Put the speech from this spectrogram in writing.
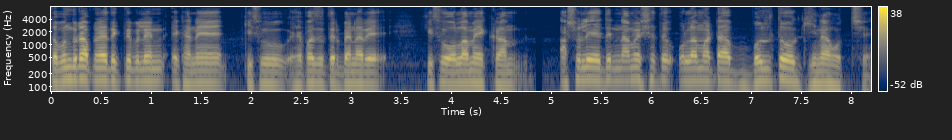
তো বন্ধুরা আপনারা দেখতে পেলেন এখানে কিছু হেফাজতের ব্যানারে কিছু ওলামা একরাম। আসলে এদের নামের সাথে ওলামাটা বলতেও ঘৃণা হচ্ছে।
